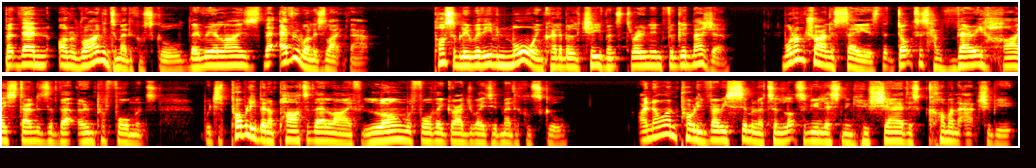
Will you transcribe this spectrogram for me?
But then, on arriving to medical school, they realise that everyone is like that, possibly with even more incredible achievements thrown in for good measure. What I'm trying to say is that doctors have very high standards of their own performance, which has probably been a part of their life long before they graduated medical school. I know I'm probably very similar to lots of you listening who share this common attribute.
